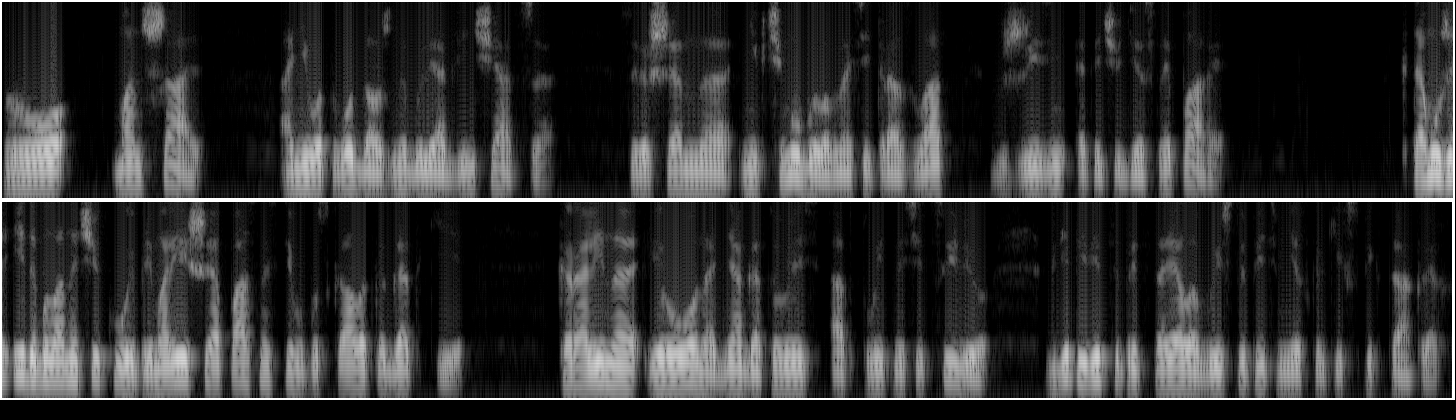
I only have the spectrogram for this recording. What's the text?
Ро Маншаль. Они вот-вот должны были обвенчаться. Совершенно ни к чему было вносить разлад в жизнь этой чудесной пары. К тому же Ида была на чеку и при малейшей опасности выпускала коготки. Каролина и Руо на днях готовились отплыть на Сицилию, где певице предстояло выступить в нескольких спектаклях.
